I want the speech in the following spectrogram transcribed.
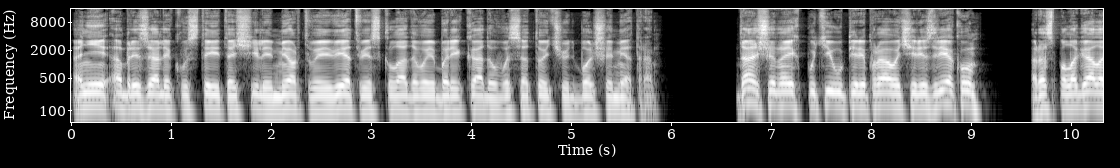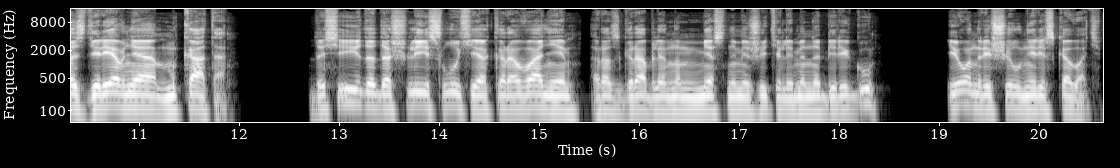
Они обрезали кусты и тащили мертвые ветви, складывая баррикаду высотой чуть больше метра. Дальше на их пути у переправы через реку располагалась деревня Мката. До Сиида дошли слухи о караване, разграбленном местными жителями на берегу, и он решил не рисковать.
